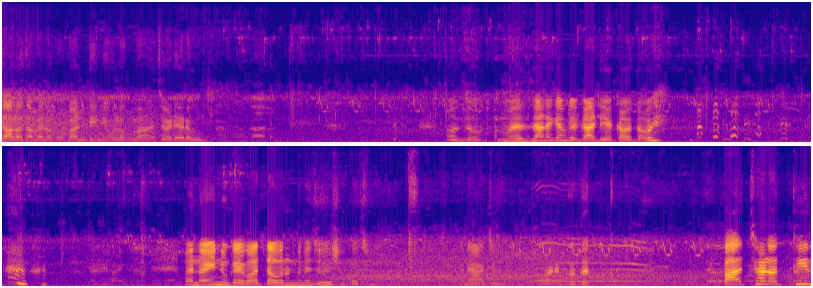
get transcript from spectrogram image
ચાલો તમે લોકો કન્ટિન્યુ લોકમાં જોડ્યા રહું. આમ જો, મહેશ જાણે કેમ કે ગાડી એકાવતા હોય. અને અહીંનું કંઈ વાતાવરણ તમે જોઈ શકો છો. અને આ જો, અમારે ભગત પાછળથી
